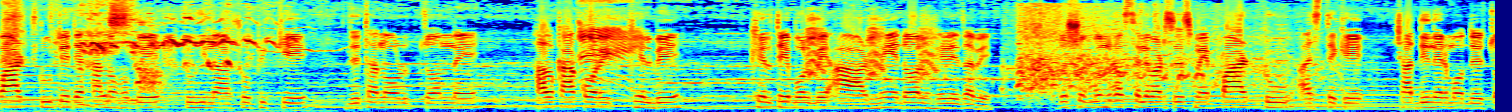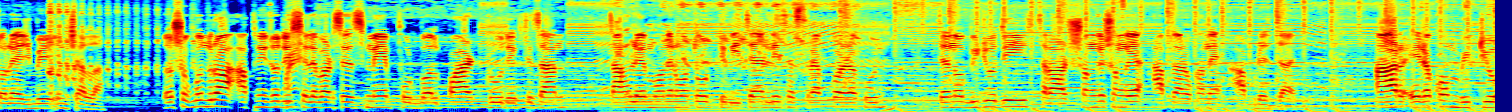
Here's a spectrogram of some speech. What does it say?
পার্ট টুতে দেখানো হবে তুহিনা শফিককে জেতানোর জন্যে হালকা করে খেলবে খেলতে বলবে আর মেয়ে দল হেরে যাবে। দর্শক বন্ধুরা সিলেবার্সেস মে পার্ট টু আজ থেকে সাত দিনের মধ্যে চলে আসবে ইনশাল্লাহ দর্শক বন্ধুরা আপনি যদি সিলেবার্সেস মে ফুটবল পার্ট টু দেখতে চান তাহলে মনের মতো টিভি চ্যানেলটি সাবস্ক্রাইব করে রাখুন যেন ভিডিওটি ছাড়ার সঙ্গে সঙ্গে আপনার ওখানে আপডেট যায়। আর এরকম ভিডিও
